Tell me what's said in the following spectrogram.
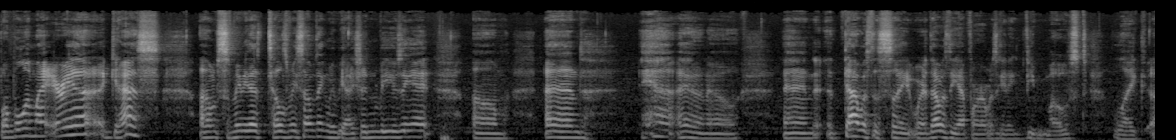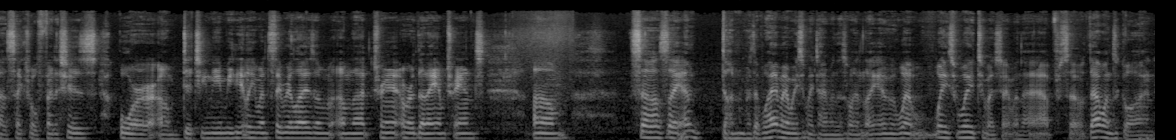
Bumble in my area, I guess. Um, so maybe that tells me something. Maybe I shouldn't be using it. Um, and yeah, I don't know. And that was the site where that was the app where I was getting the most like uh, sexual fetishes or um, ditching me immediately once they realize I'm I'm not trans or that I am trans. Um, so I was like, I'm done with it. Why am I wasting my time on this one? Like I went waste way too much time on that app. So that one's gone.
